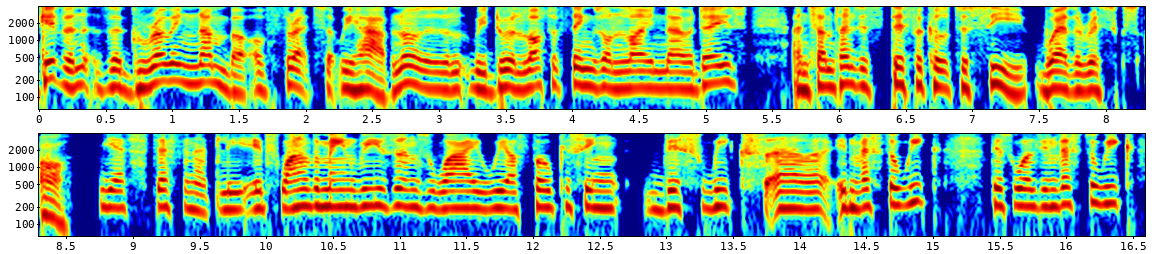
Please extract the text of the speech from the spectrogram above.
given the growing number of threats that we have. No, we do a lot of things online nowadays, and sometimes it's difficult to see where the risks are. Yes, definitely. It's one of the main reasons why we are focusing this week's uh, Investor Week, this World Investor Week,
